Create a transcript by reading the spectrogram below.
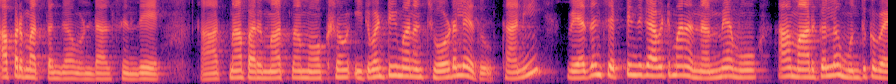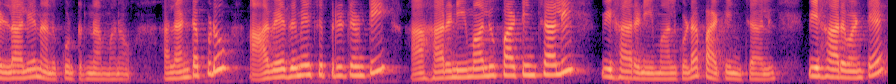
అప్రమత్తంగా ఉండాల్సిందే. ఆత్మ పరమాత్మ మోక్షం ఇటువంటివి మనం చూడలేదు. కానీ వేదం చెప్పింది కాబట్టి మనం నమ్మాము. ఆ మార్గంలో ముందుకు వెళ్ళాలి అని అనుకుంటున్నాం మనం. అలాంటప్పుడు ఆ వేదమే చెప్పినటువంటి ఆహార నియమాలు పాటించాలి విహార నియమాలు కూడా పాటించాలి. విహారం అంటే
